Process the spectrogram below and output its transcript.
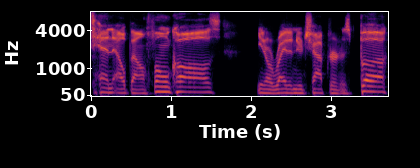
10 outbound phone calls, you know, write a new chapter in his book,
